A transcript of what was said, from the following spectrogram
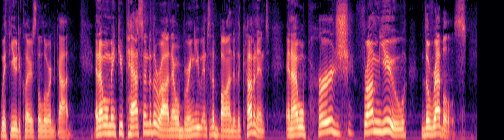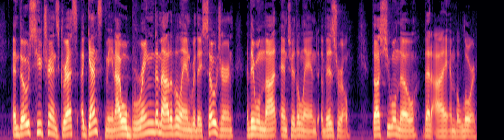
with you, declares the Lord God. And I will make you pass under the rod, and I will bring you into the bond of the covenant, and I will purge from you the rebels and those who transgress against me, and I will bring them out of the land where they sojourn, and they will not enter the land of Israel. Thus you will know that I am the Lord.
